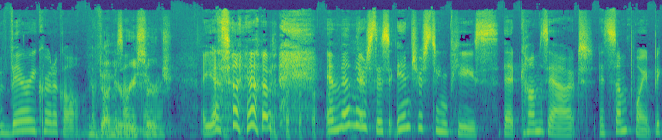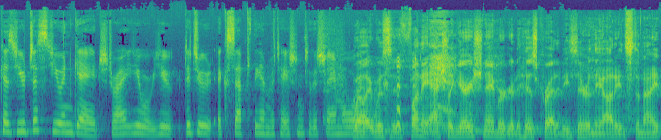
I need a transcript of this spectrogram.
very critical. You've done your research. Yes, I have. and then there's this interesting piece that comes out at some point because you just you engaged, right? You you did you accept the invitation to the Shame Award? Well, it was funny. Actually, Gary Schneeberger, to his credit, he's here in the audience tonight.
